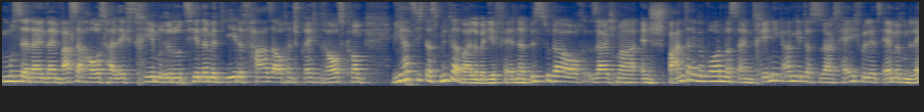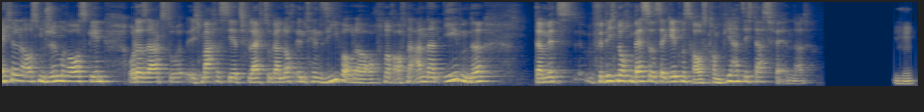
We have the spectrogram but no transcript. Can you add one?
musst ja deinen dein Wasserhaushalt extrem reduzieren, damit jede Phase auch entsprechend rauskommt. Wie hat sich das mittlerweile bei dir verändert? Bist du da auch, sag ich mal, entspannter geworden, was dein Training angeht, dass du sagst, hey, ich will jetzt eher mit einem Lächeln aus dem Gym rausgehen? Oder sagst du, ich mache es jetzt vielleicht sogar noch intensiver oder auch noch auf einer anderen Ebene, damit für dich noch ein besseres Ergebnis rauskommt? Wie hat sich das verändert? Mhm.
